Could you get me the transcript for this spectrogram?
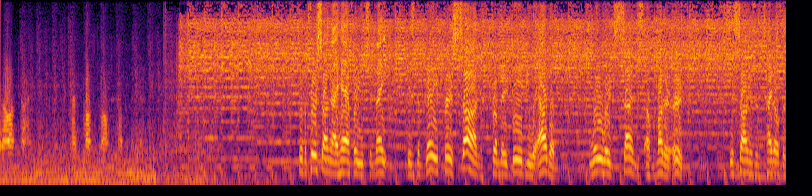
In our time and must not happen again. So the first song I have for you tonight is the very first song from their debut album, Wayward Sons of Mother Earth. This song is entitled The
